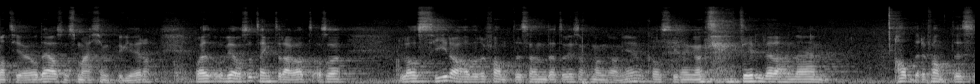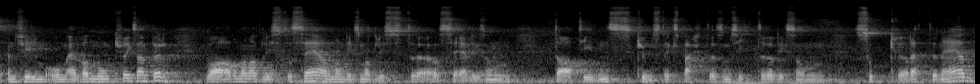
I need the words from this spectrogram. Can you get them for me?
Mathieu. Og det er sånt som er kjempegøy. da Og, og vi har også tenkt det der at altså, La oss si da hadde det fantes en Dette har vi sagt mange ganger, vi kan si det en gang til. Det der hadde det fantes en film om Edvard Munch f.eks., hva hadde man hatt lyst til å se? Hadde man liksom hatt lyst til å se liksom datidens kunsteksperter som sitter og liksom sukrer dette ned,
